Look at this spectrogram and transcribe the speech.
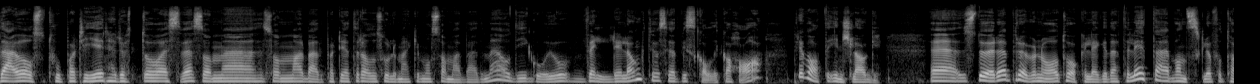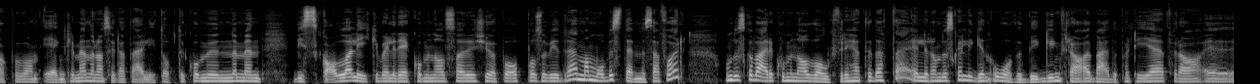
Det er jo også to partier, Rødt og SV, som, eh, som Arbeiderpartiet etter alle solemerker må samarbeide med. Og de går jo veldig langt i å si at vi skal ikke ha private innslag. Eh, Støre prøver nå å tåkelegge dette litt. Det er vanskelig å få tak på hva han egentlig mener han sier at det er litt opp til kommunene, men vi skal allikevel rekommunalisere, kjøpe opp osv. Man må bestemme seg for om det skal være kommunal valgfrihet i dette, eller om det skal ligge en overbygging fra Arbeiderpartiet fra eh,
